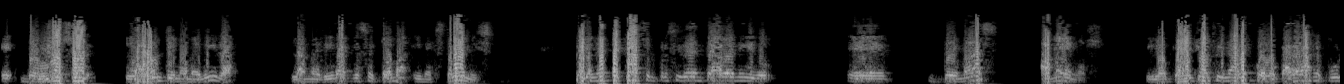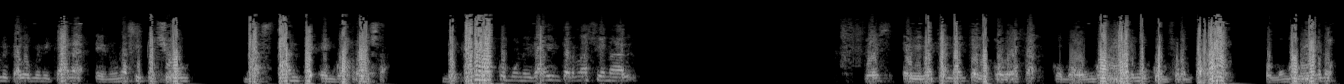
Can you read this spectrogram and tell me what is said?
eh, debió ser la última medida la medida que se toma in extremis. Pero en este caso el presidente ha venido eh, de más a menos. Y lo que ha hecho al final es colocar a la República Dominicana en una situación bastante engorrosa. De cara a la comunidad internacional, pues evidentemente lo coloca como un gobierno confrontador, como un gobierno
